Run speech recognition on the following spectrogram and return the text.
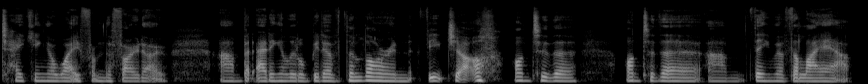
taking away from the photo, um, but adding a little bit of the Lauren feature onto the onto the um, theme of the layout.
